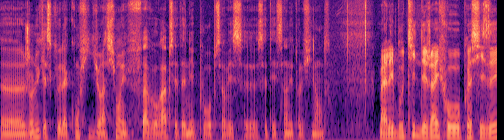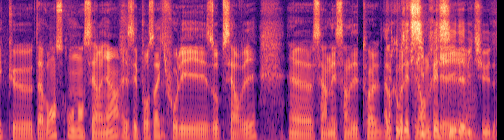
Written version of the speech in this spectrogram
Jean-Luc, est-ce que la configuration est favorable cette année pour observer cet essaim d'étoiles filantes? Bah, les boutiques, déjà, il faut préciser que d'avance, on n'en sait rien et c'est pour ça qu'il faut les observer. Euh, c'est un essaim d'étoiles. Alors que vous êtes si précis d'habitude.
